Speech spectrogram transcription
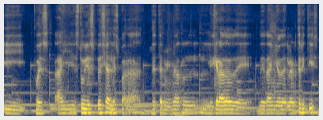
y pues hay estudios especiales para determinar el, grado de, de, daño de la artritis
